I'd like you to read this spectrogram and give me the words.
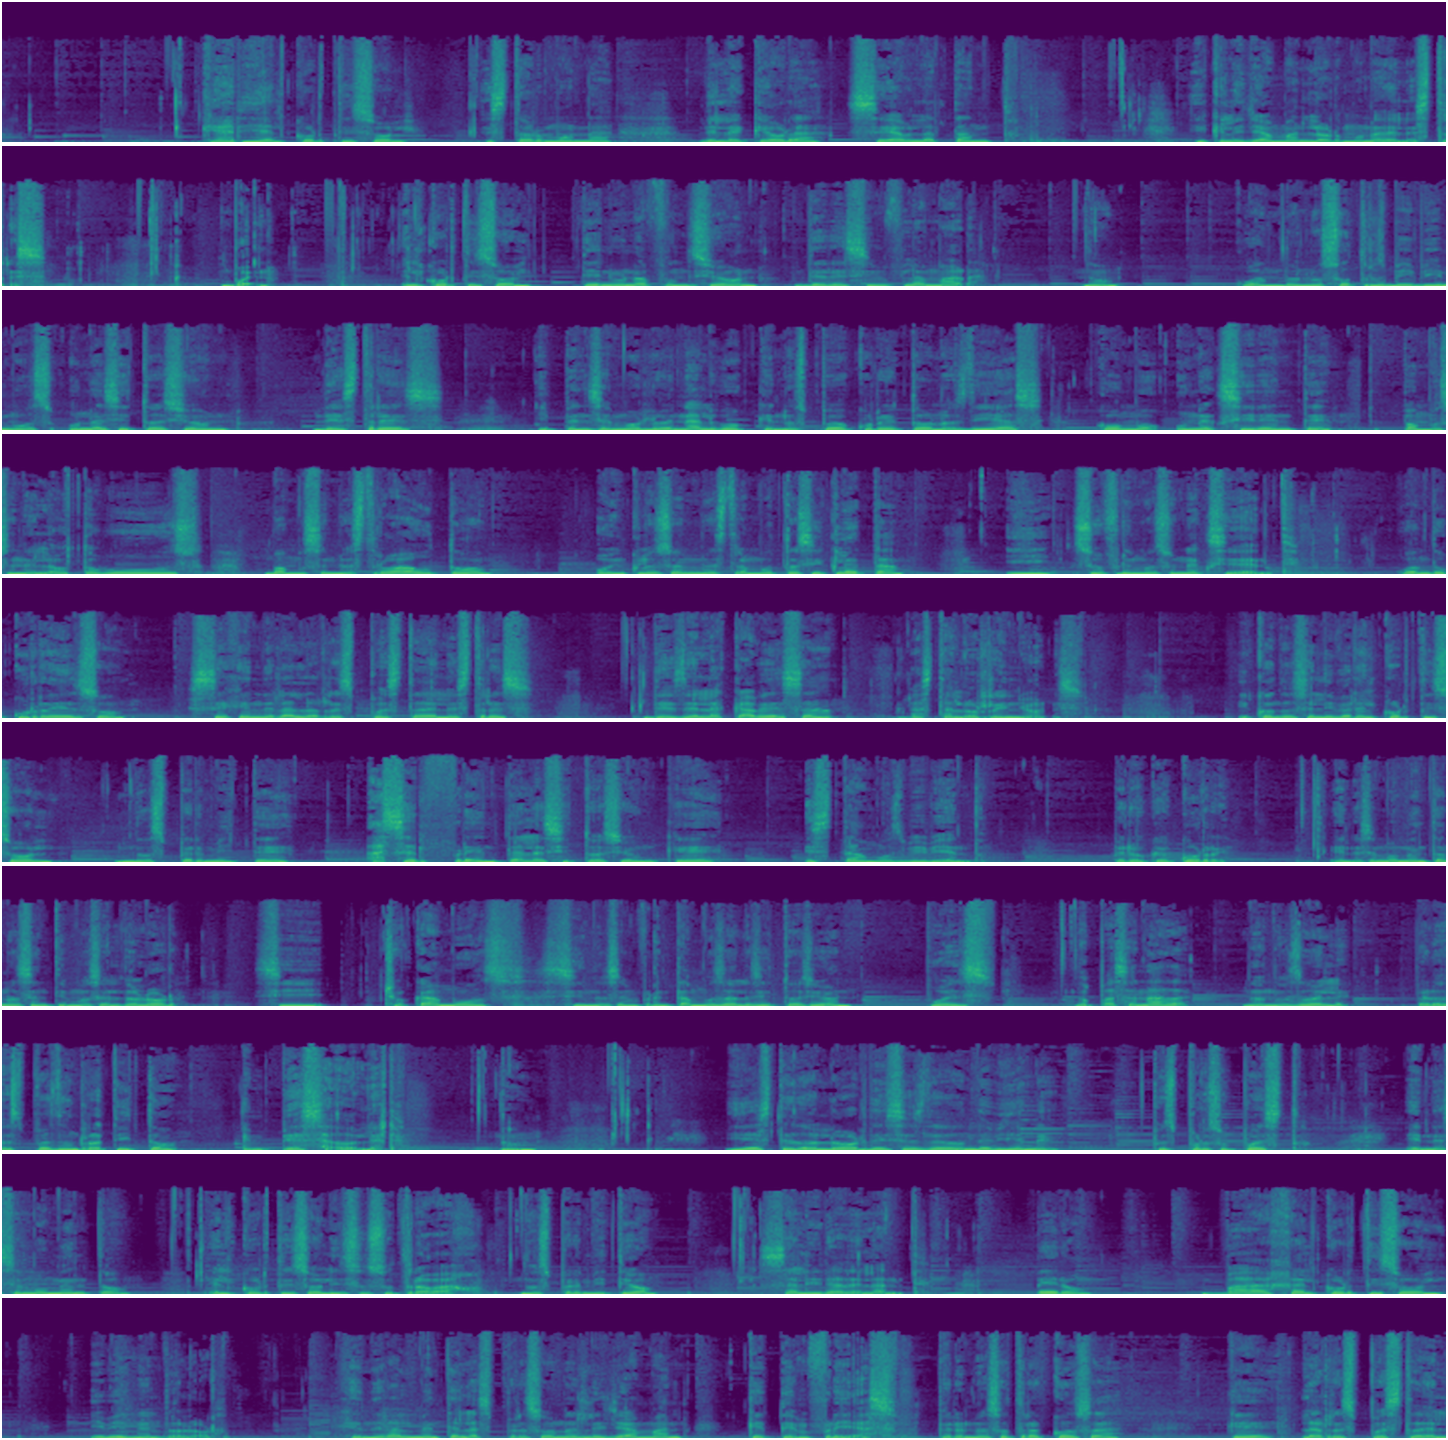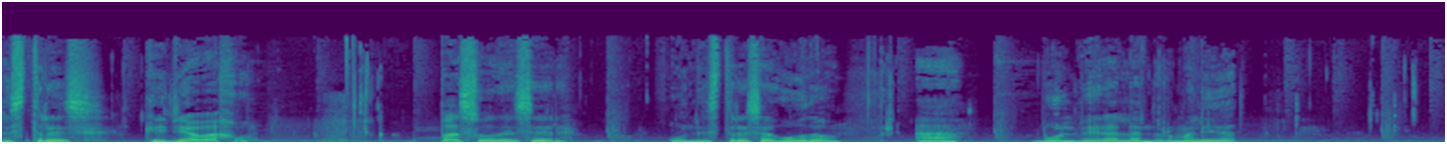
¿Qué haría el cortisol? Esta hormona de la que ahora se habla tanto y que le llaman la hormona del estrés. Bueno, el cortisol tiene una función de desinflamar, ¿no? Cuando nosotros vivimos una situación de estrés y pensémoslo en algo que nos puede ocurrir todos los días, como un accidente, vamos en el autobús, vamos en nuestro auto o incluso en nuestra motocicleta y sufrimos un accidente. Cuando ocurre eso, se genera la respuesta del estrés, desde la cabeza hasta los riñones. Y cuando se libera el cortisol, nos permite hacer frente a la situación que estamos viviendo. Pero ¿qué ocurre? En ese momento no sentimos el dolor. Si chocamos, si nos enfrentamos a la situación, pues no pasa nada, no nos duele. Pero después de un ratito, empieza a doler, ¿no? Y este dolor, dices, ¿de dónde viene? Pues por supuesto, en ese momento el cortisol hizo su trabajo, nos permitió salir adelante. Pero baja el cortisol y viene el dolor. Generalmente las personas le llaman que te enfrías, pero no es otra cosa que la respuesta del estrés que ya bajó. Pasó de ser un estrés agudo a volver a la normalidad.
